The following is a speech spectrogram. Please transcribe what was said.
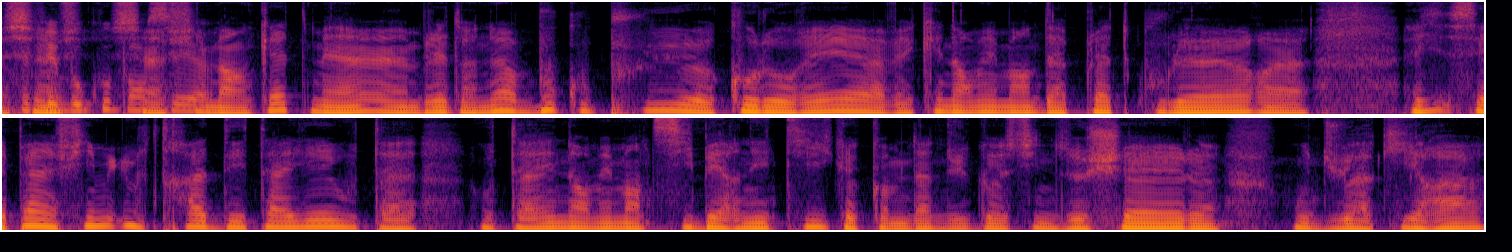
ça fait beaucoup penser. C'est un film enquête, mais un, Blade Runner beaucoup plus euh, coloré, avec énormément d'aplats de couleurs. Euh. c'est pas un film ultra détaillé où tu as, as énormément de cybernétique comme dans du Ghost in the Shell ou du Akira,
